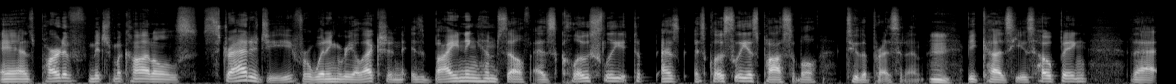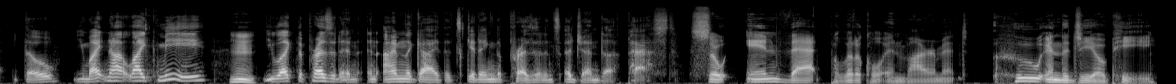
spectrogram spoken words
And part of Mitch McConnell's strategy for winning re-election is binding himself as closely to as as closely as possible to the president Mm. because he is hoping that though you might not like me, Hmm. you like the president and I'm the guy that's getting the president's agenda passed. So, in that political environment, who in the GOP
